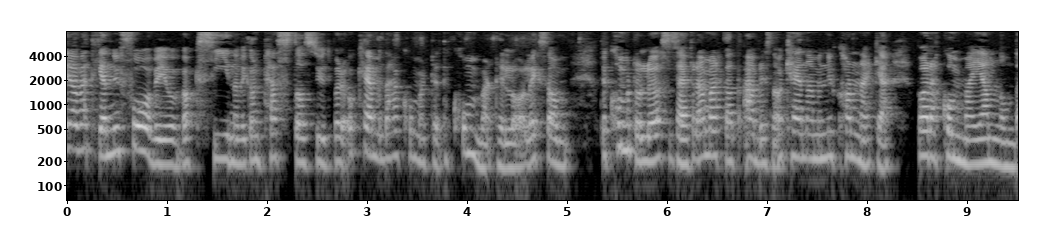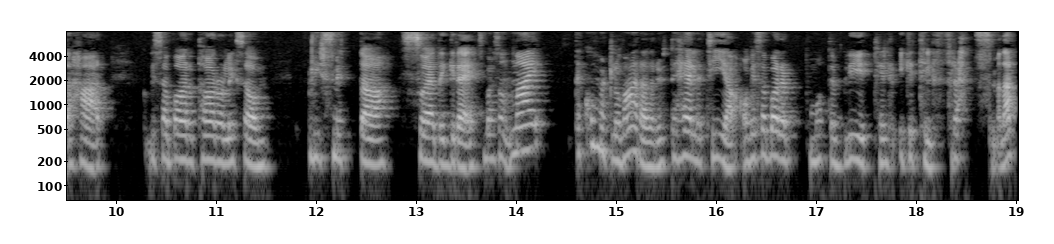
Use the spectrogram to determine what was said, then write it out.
jeg vet ikke, nå får vi jo vaksiner, vi kan teste oss ut. bare, ok, men det her kommer til, det kommer til å liksom, det kommer til å løse seg. For jeg merker at jeg blir sånn, ok, nei, men nå kan jeg ikke. Bare jeg kommer meg gjennom det her. Hvis jeg bare tar og liksom blir smitta, så er det greit. Bare sånn, nei, det kommer til å være der ute hele tida. Og hvis jeg bare på en måte blir til, ikke tilfreds med det,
